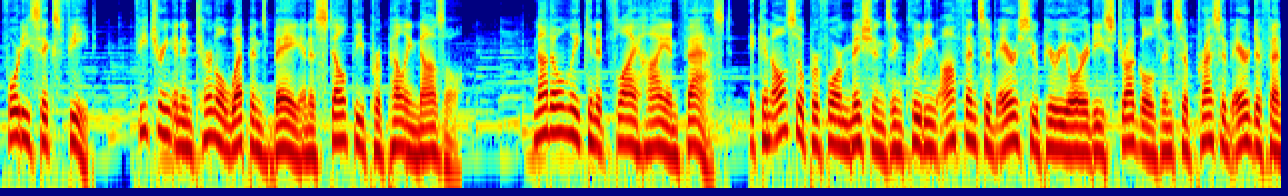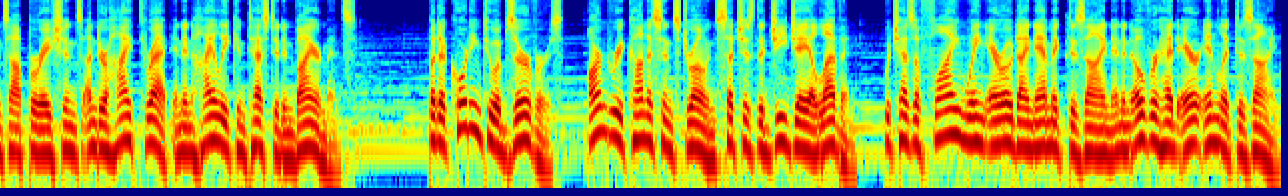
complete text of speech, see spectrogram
46 feet, featuring an internal weapons bay and a stealthy propelling nozzle. Not only can it fly high and fast, it can also perform missions including offensive air superiority struggles and suppressive air defense operations under high threat and in highly contested environments. But according to observers, armed reconnaissance drones such as the GJ-11, which has a flying wing aerodynamic design and an overhead air inlet design,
